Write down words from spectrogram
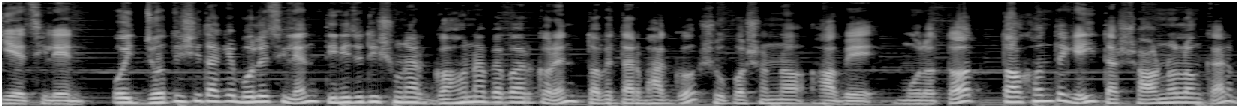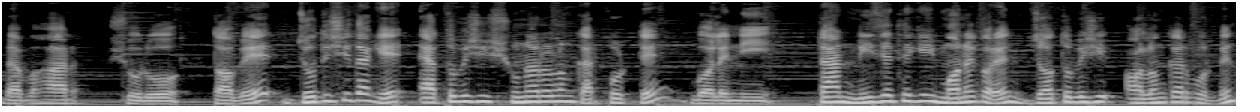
গিয়েছিলেন। ওই জ্যোতিষী তাকে বলেছিলেন, তিনি যদি সোনার গহনা ব্যবহার করেন, তবে তার ভাগ্য সুপ্রসন্ন হবে। মূলত তখন থেকেই তার স্বর্ণলঙ্কার ব্যবহার শুরু। তবে জ্যোতিষী তাকে এত বেশি সোনার অলঙ্কার পড়তে বলেনি তার নিজে থেকেই মনে করেন, যত বেশি অলঙ্কার পড়বেন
